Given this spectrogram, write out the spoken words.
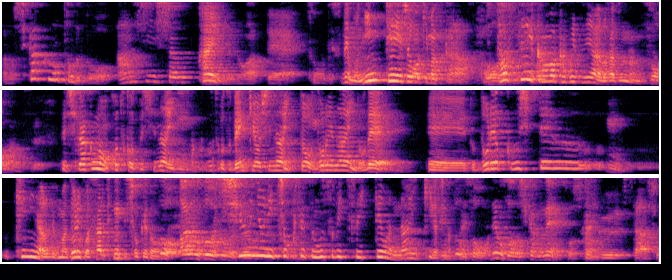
あの、資格を取ると安心しちゃうっていうのがあって、そうですね。もう認定証が来ますから、達成感は確実にあるはずなんですよそうなんです。で、資格もコツコツしない、うんコツコツ勉強しないと取れないので、えっ、と、努力してるうん。気になるというか、まあ努力はされてるんでしょうけど、そう、あ、でもそう収入に直接結びついてはない気がしますね。そうそう。でもその資格ね、そう取得した証,、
